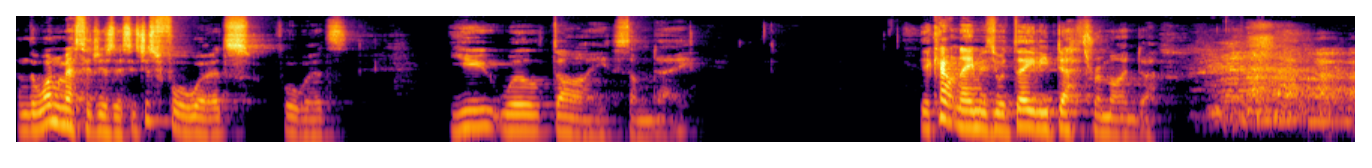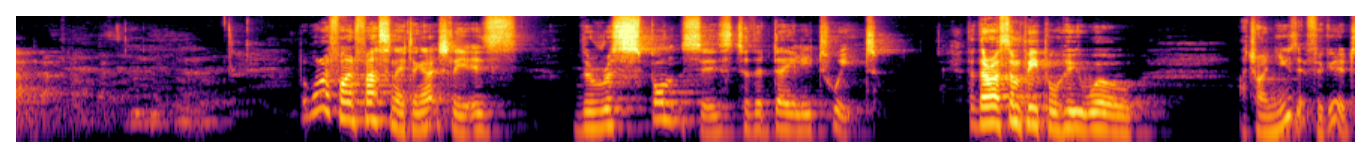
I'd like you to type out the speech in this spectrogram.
And the one message is this it's just four words. Four words. You will die someday. The account name is your daily death reminder. but what I find fascinating actually is the responses to the daily tweet. That there are some people who will, I try and use it for good,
